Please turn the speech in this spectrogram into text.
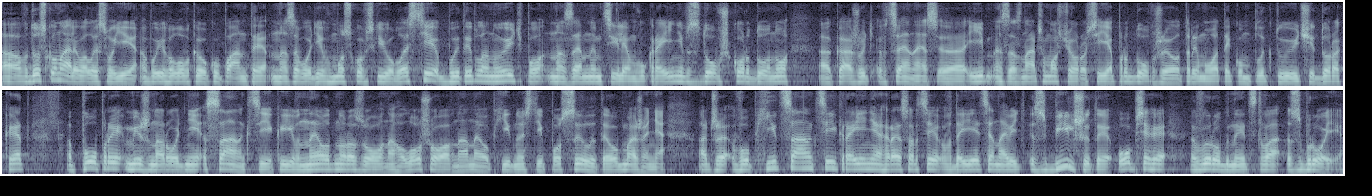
Е, Вдосконалювали свої боєголовки окупанти на заводі в Московській області. Бити планують по наземним цілям в Україні вздовж кордону, е, кажуть в ЦНС. Е, І зазначимо, що Росія продовжує отримувати комплектуючі до ракет, попри міжнародні санкції. Київ неодноразово наголошував на необхідності посилити обмеження, адже в обхід санкцій країні агресорці вдається навіть збільшити обсяги виробництва зброї.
